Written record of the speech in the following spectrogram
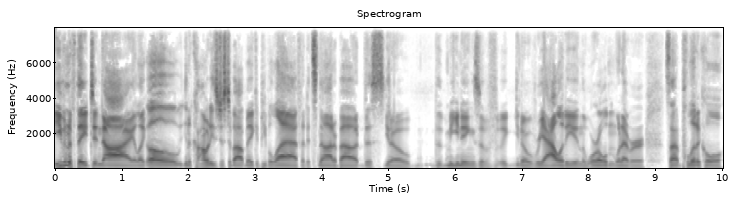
even if they deny like oh you know comedy is just about making people laugh and it's not about this you know the meanings of you know reality in the world and whatever it's not political.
